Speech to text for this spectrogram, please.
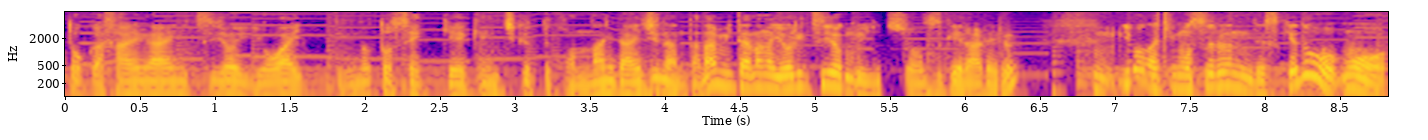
とか災害に強い弱いっていうのと設計建築ってこんなに大事なんだなみたいなのがより強く印象づけられるうんような気もするんですけど、もう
